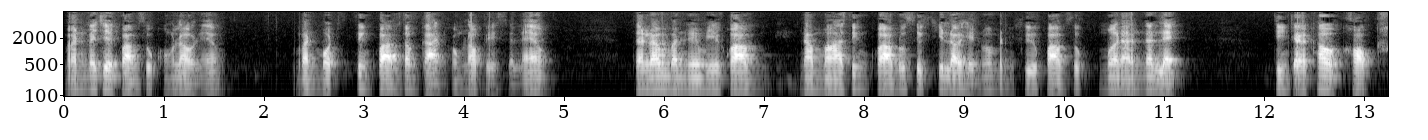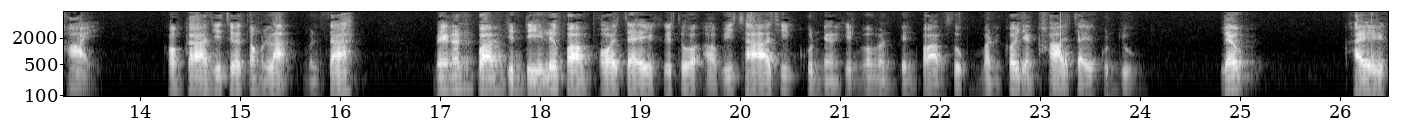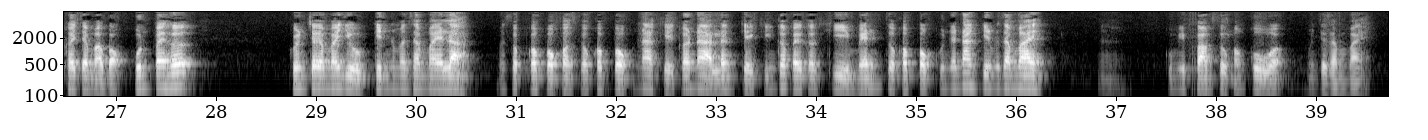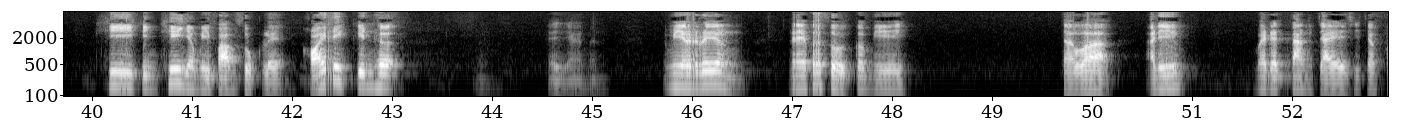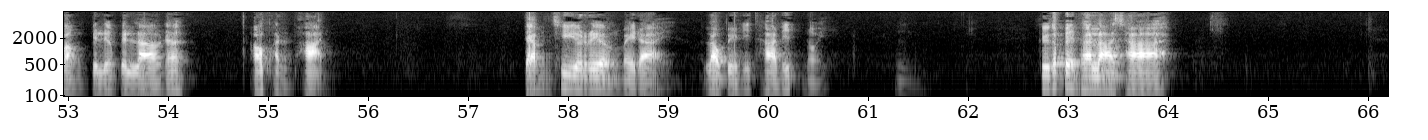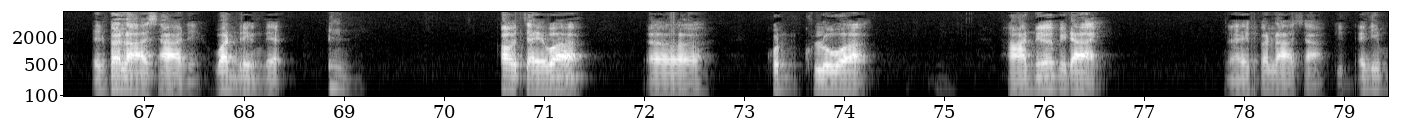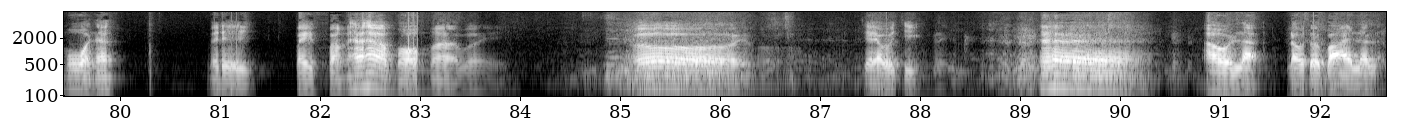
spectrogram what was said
มันไม่ใช่ความสุขของเราแล้ว มันหมดซึ่งความต้องการของเราไปเสร็จแล้ว แต่แล้วมันยังมีความนำมาซึ่งความรู้สึกที่เราเห็นว่ามันคือความสุขเมื่อนั้นนั่นแหละ จึงจะเข้าขอบข่ายของการที่เธอต้องละมันซะไม่งั้นความยินดีหรือความพอใจคือตัวอวิชชาที่คุณยังเห็นว่ามันเป็นความสุข มันก็ยังคาใจคุณอยู่ แล้วใครเขาจะมาบอกคุณไปเถอะ คุณจะมาอยู่กินมันทำไมล่ะ มันสกปรกก็สกปรกหน้าเกลียดก็หน้าเรื่องเกลียดกินก็ไปก็ขี้เหม็นสกปรกคุณจะนั่งกินมันทำไมกูมีความสุขของกูอะมึงจะทำไมขี้กินขี้ยังมีความสุขเลย ขอให้ได้กินเถอะอย่างนั้น มีเรื่องในพระสูตรก็มี แต่ว่าอันนี้ไม่ได้ตั้งใจที่จะฟังเป็นเรื่องเป็นราวนะ เอาผ่านผ่านจำชื่อเรื่องไม่ได้ เราเป็นนิทานนิดหน่อย คือก็เป็นพระราชา เป็นพระราชาเนี่ย วันหนึ่งเนี่ย เข้าใจว่าคนครัวหาเนื้อไม่ได้ให้พระราชากินไอ้นี่มั่วนะ ไม่ได้ไปฟังห้าหมอมาเว้ย โอ้ยแจ๋วจริงเลยเอาละเราสบายแล้วล่ะ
